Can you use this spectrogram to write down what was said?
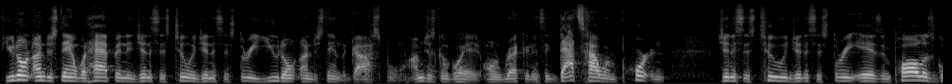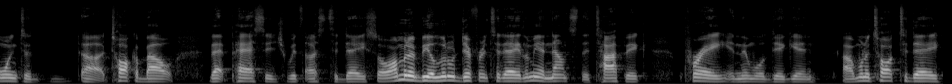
If you don't understand what happened in Genesis 2 and Genesis 3, you don't understand the gospel. I'm just going to go ahead on record and say that's how important Genesis 2 and Genesis 3 is. And Paul is going to uh, talk about that passage with us today. So I'm going to be a little different today. Let me announce the topic, pray, and then we'll dig in. I want to talk today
